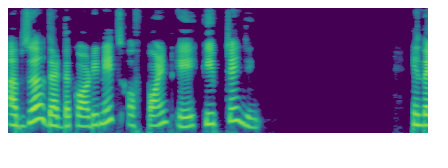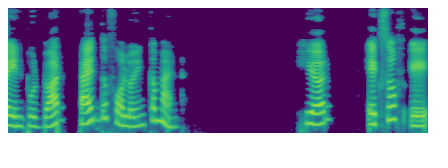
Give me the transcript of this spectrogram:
Observe that the coordinates of point A keep changing. In the input bar, type the following command. Here, x of A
